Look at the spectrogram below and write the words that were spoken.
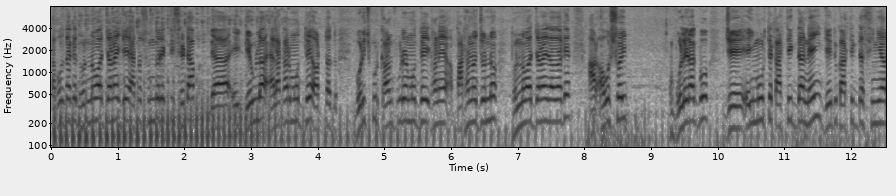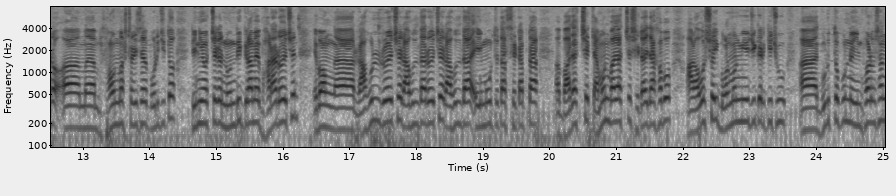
তাপস দাকে ধন্যবাদ জানাই যে এত সুন্দর একটি সেট এই দেউলা এলাকার মধ্যে অর্থাৎ বরিজপুর কানপুরের মধ্যে এখানে পাঠানোর জন্য ধন্যবাদ জানাই দাদাকে। আর অবশ্যই বলে রাখব যে এই মুহূর্তে কার্তিক দা নেই, যেহেতু কার্তিক দা সিনিয়র সাউন্ড মাস্টার হিসেবে পরিচিত, তিনি হচ্ছে নন্দীগ্রামে ভাড়া রয়েছেন এবং রাহুল রয়েছে, রাহুল দা রয়েছে, রাহুল দা এই মুহূর্তে তার সেট বাজাচ্ছে, কেমন বাজাচ্ছে সেটাই দেখাবো। আর অবশ্যই বর্মন মিউজিকের কিছু গুরুত্বপূর্ণ ইনফরমেশান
